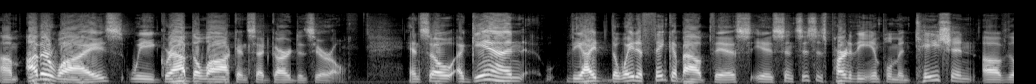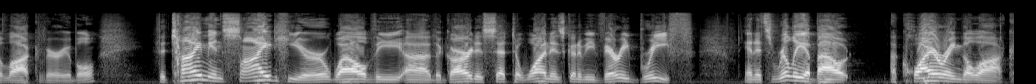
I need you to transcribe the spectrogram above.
Um, otherwise, we grab the lock and set guard to zero. And so again, the, the way to think about this is since this is part of the implementation of the lock variable, the time inside here while the, uh, the guard is set to 1 is going to be very brief. And it's really about acquiring the lock,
